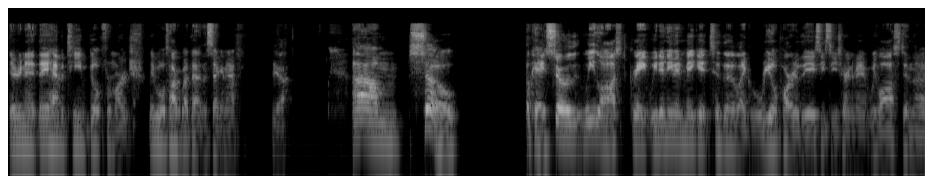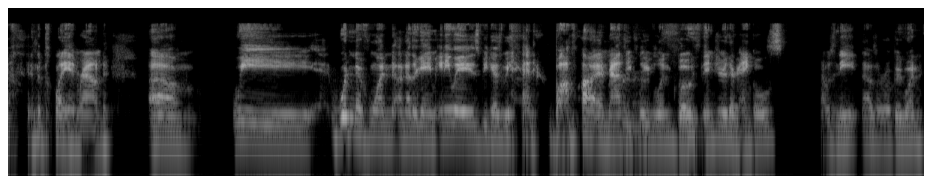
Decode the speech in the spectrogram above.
They're gonna they have a team built for March. Maybe we'll talk about that in the second half. Yeah. Um. So, okay. So we lost. Great. We didn't even make it to the like real part of the ACC tournament. We lost in the in the play-in round. Um. We wouldn't have won another game anyways because we had Baba and Matthew mm-hmm. Cleveland both injure their ankles. That was neat. That was a real good one.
